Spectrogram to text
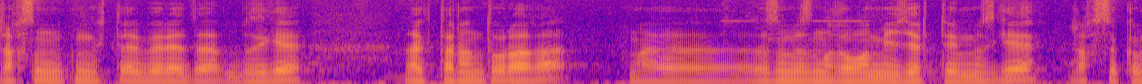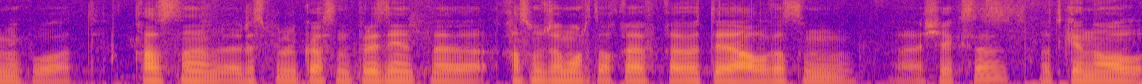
жақсы мүмкіндіктер береді. Бізге докторантураға өзіміздің ғылыми зерттеуімізге жақсы көмек болады. Қазақстан республикасының президенті қасым жомарт тоқаевқа өте алғысым шексіз. Өйткені ол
